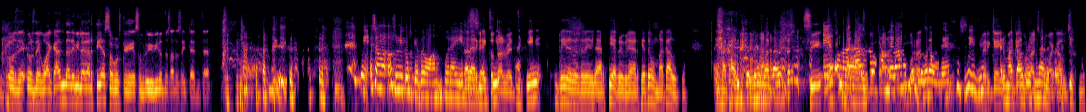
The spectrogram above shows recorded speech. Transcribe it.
Os de, os de Wakanda de Vila García son os que sobreviviron dos anos 80. sí, son os únicos que voan por aí. A ver, sí, que aquí, totalmente. aquí rídeos de Vila García, pero Vila García ten un macauto. En Macauto, un Macauto. Sí, eh, é o Macauto onde vamos o Brou. Sí, sí. Merquei, Merquei borracho no Macauto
